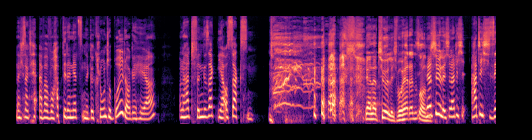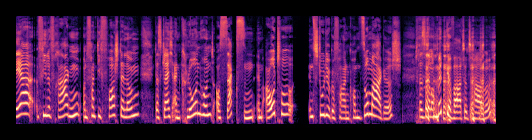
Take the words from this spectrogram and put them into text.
dann habe ich gesagt, aber wo habt ihr denn jetzt eine geklonte Bulldogge her? Und dann hat Finn gesagt, ja, aus Sachsen. Ja, natürlich. Woher denn sonst? Natürlich. Und dann hatte ich, hatte ich sehr viele Fragen und fand die Vorstellung, dass gleich ein Klonhund aus Sachsen im Auto ins Studio gefahren kommt, so magisch, dass ich dann noch mitgewartet habe.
